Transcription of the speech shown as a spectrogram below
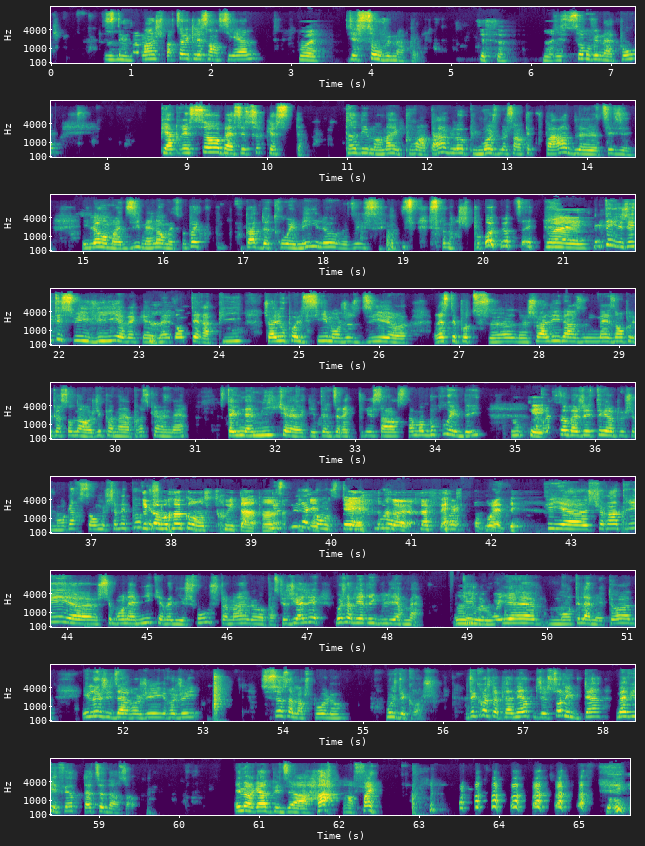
C'était Mhm. vraiment, je suis partie avec l'essentiel. Ouais, J'ai sauvé ma peau. c'est ça. J'ai sauvé ma peau. Puis après ça, ben, c'est sûr que tu as des moments épouvantables. Là. Puis moi, je me sentais coupable. Et là, on m'a dit, mais non, mais tu ne peux pas être cou- coupable de trop aimer. Là. Dire, ça ne marche pas. Ouais. J'ai été, suivie avec euh, maison de thérapie. Je suis allée aux policiers, ils m'ont juste dit euh, restez pas tout seul. Je suis allée dans une maison pour les personnes âgées pendant presque un an. C'était une amie qui, qui était directrice. Alors, ça m'a beaucoup aidée. Après ça, ben, été un peu chez mon garçon, mais je ne savais pas C'est comme reconstruite en, en- Je suis reconstruite. re- refait, Ouais, on pourrait dire. Puis euh, je suis rentrée euh, chez mon ami qui avait les chevaux, justement, là, parce que j'y allais, moi j'allais régulièrement. OK? Je le Mhm. voyais monter la méthode. Et là, j'ai dit à Roger, Roger, si ça, ça ne marche pas, là, moi je décroche. Je décroche la planète, j'ai 68 ans, ma vie est faite, t'as dans ça? Il me regarde et il dit Ah ah, enfin!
